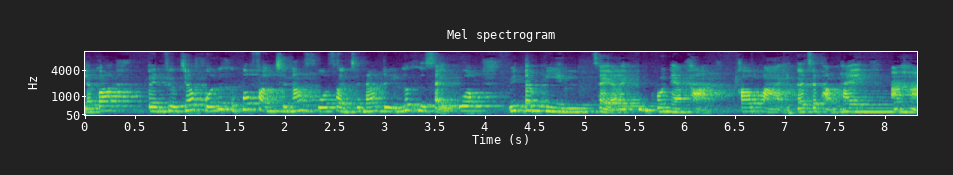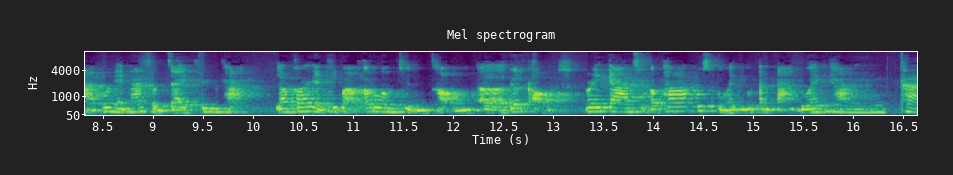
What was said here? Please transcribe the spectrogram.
แล้วก็เป็น future food ก็คือพวก functional food functional drink ก็คือใส่พวกวิตามินใส่อะไรกลุ่มพวกนี้ค่ะ เข้าไปก็จะทำให้อาหารพวกนี้น่าสนใจขึ้นค่ะแล้วก็อย่างที่บอกก็รวมถึงของเออเรื่องของบริการสุขภาพผู้สูงอายุต่างๆด้วยค่ะ ค่ะ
